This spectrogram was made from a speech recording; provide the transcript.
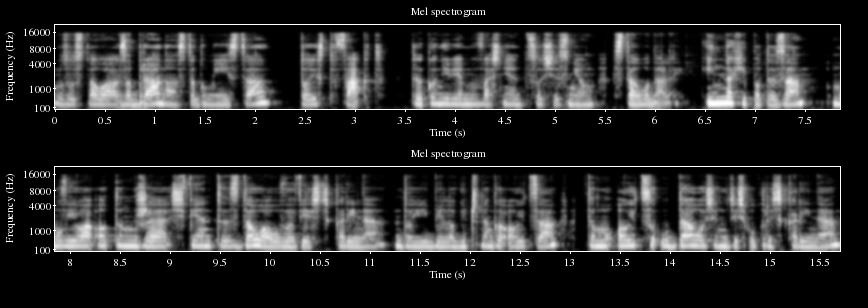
została zabrana z tego miejsca, to jest fakt. Tylko nie wiemy właśnie, co się z nią stało dalej. Inna hipoteza mówiła o tym, że święty zdołał wywieźć Karinę do jej biologicznego ojca. Temu ojcu udało się gdzieś ukryć Karinę,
